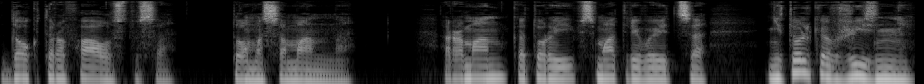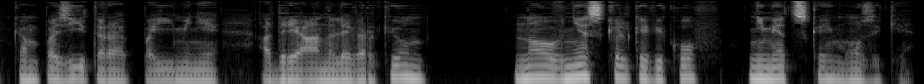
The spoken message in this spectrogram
доктора Фаустуса Томаса Манна, роман, который всматривается не только в жизнь композитора по имени Адриан Леверкюн, но в несколько веков немецкой музыки.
